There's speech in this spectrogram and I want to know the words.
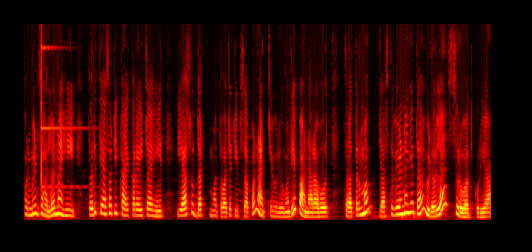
फर्मेट झालं नाही तर त्यासाठी काय करायचे आहेत यासुद्धा महत्त्वाच्या टिप्स आपण आजच्या व्हिडिओमध्ये पाहणार आहोत. चला तर मग जास्त वेळ न घेता व्हिडिओला सुरुवात करूया.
